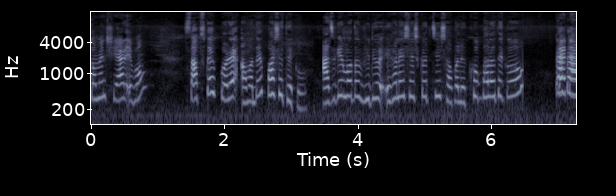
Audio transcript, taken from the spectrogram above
কমেন্ট শেয়ার এবং সাবস্ক্রাইব করে আমাদের পাশে থেকো। আজকের মতো ভিডিও এখানে শেষ করছি। সকলে খুব ভালো থেকো। টাটা!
